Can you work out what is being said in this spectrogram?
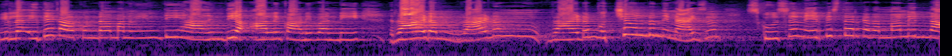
ఇలా ఇదే కాకుండా మనం ఏంటి హిందీ వాళ్ళని కానివ్వండి రాయడం రాయడం రాయడం వచ్చే ఉంటుంది మ్యాక్సిమం స్కూల్స్లో నేర్పిస్తారు కదమ్మా మీరు నా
